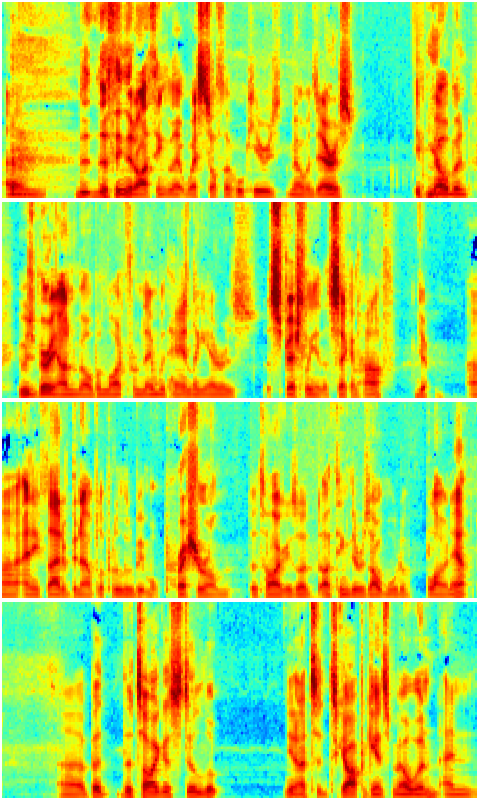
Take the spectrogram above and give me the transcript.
Um, the, the thing that I think let West off the hook here is Melbourne's errors. If Melbourne, it was very un-Melbourne like from them with handling errors, especially in the second half. yep. Uh, and if they'd have been able to put a little bit more pressure on the Tigers, I, I think the result would have blown out. Uh, but the Tigers still look, you know, to, to go up against Melbourne and,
